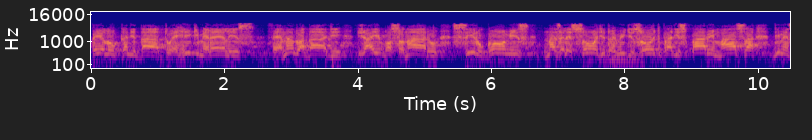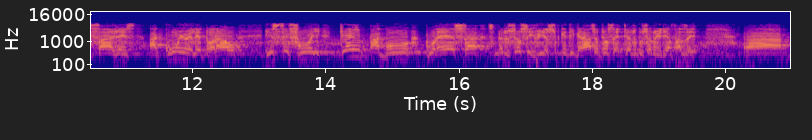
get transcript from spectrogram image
pelo candidato Henrique Meirelles Fernando Haddad, Jair Bolsonaro, Ciro Gomes nas eleições de 2018 para disparo em massa de mensagens a cunho eleitoral e se foi quem pagou por essa, pelo seu serviço, porque de graça eu tenho certeza que você não iria fazer. Ah,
